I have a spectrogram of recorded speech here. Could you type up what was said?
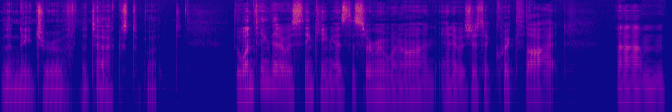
the nature of the text. But the one thing that i was thinking as the sermon went on and it was just a quick thought um,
